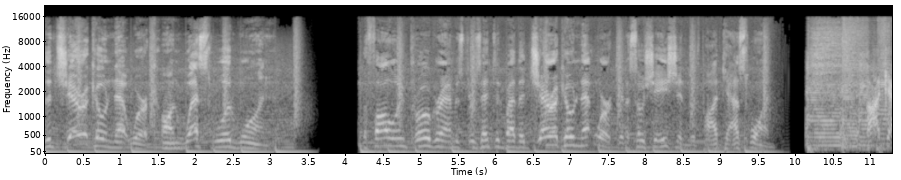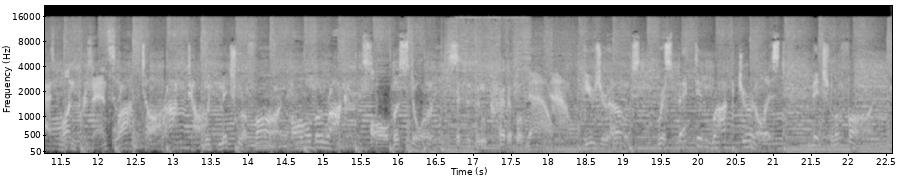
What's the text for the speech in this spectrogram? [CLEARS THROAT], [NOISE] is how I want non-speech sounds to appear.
the Jericho Network on Westwood One. The following program is presented by the Jericho Network in association with Podcast One. Podcast One presents Rock Talk. Rock Talk with Mitch LaFon. All the rockers, all the stories. This is incredible. Now, now, here's your host, respected rock journalist, Mitch LaFon.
